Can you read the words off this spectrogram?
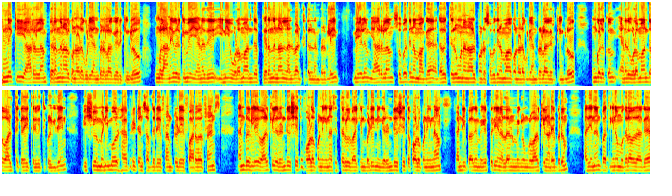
இன்னைக்கு யாரெல்லாம் பிறந்த நாள் கொண்டாடக்கூடிய அன்பர்களாக இருக்கீங்களோ உங்கள் அனைவருக்குமே எனது இனிய உளமார்ந்த பிறந்த நாள் நல்வாழ்த்துக்கள் நண்பர்களே. மேலும் யாரெல்லாம் சுபதினமாக அதாவது திருமண நாள் போன்ற சுபதினமாக கொண்டாடக்கூடிய அன்பர்களாக இருக்கீங்களோ உங்களுக்கும் எனது உளமார்ந்த வாழ்த்துக்களை தெரிவித்துக் கொள்கிறேன். Wish you many more happy returns of the day from today for our friends நண்பர்களே வாழ்க்கையில் ரெண்டு விஷயத்தை ஃபாலோ பண்ணீங்கன்னா சித்தர்கள் வாக்கின்படி நீங்கள் ரெண்டு விஷயத்தை ஃபாலோ பண்ணீங்கன்னா கண்டிப்பாக மிகப்பெரிய நல்ல நன்மைகள் உங்கள் வாழ்க்கையில் நடைபெறும். அது என்னன்னு பார்த்தீங்கன்னா முதலாவதாக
